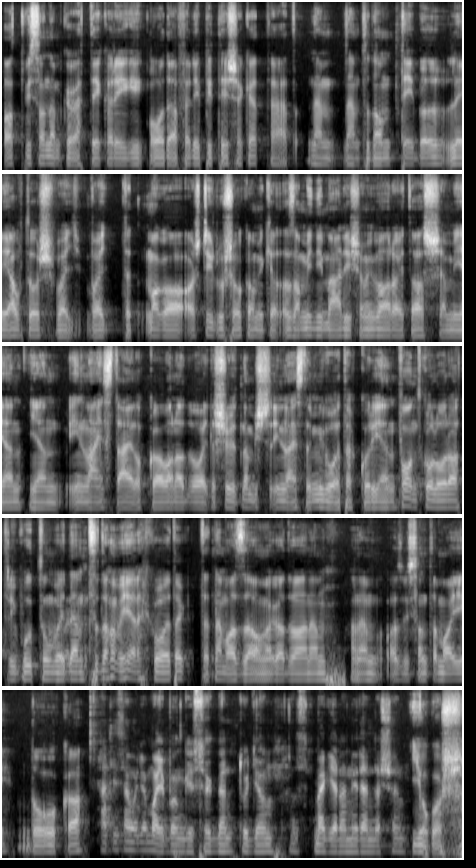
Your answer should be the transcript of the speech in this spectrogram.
ott viszont nem követték a régi oldalfelépítéseket, tehát nem, nem tudom, table layoutos, vagy, vagy tehát maga a stílusok, amik az a minimális, ami van rajta, az sem ilyen, ilyen inline style-okkal van adva, vagy sőt nem is inline style, mi volt akkor ilyen font color attribútum, vagy nem tudom, milyenek voltak. Tehát nem azzal megadva, hanem, hanem az viszont a mai dolgokkal. Hát hiszem, hogy a mai böngészőkben tudjon az megjelenni rendesen. Jogos.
